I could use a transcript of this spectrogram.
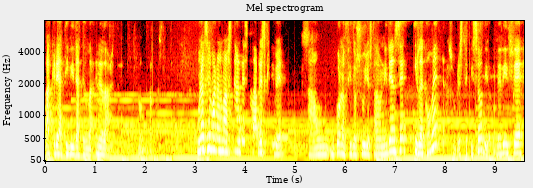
la creatividad en, el arte. ¿no? Unas semanas más tarde, Salar escribe a un, conocido suyo estadounidense y le comenta sobre este episodio. Le dice,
